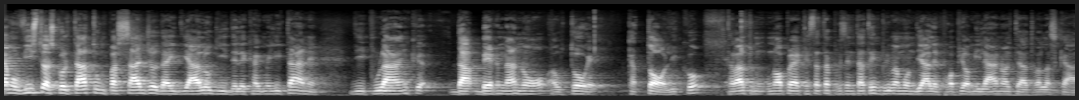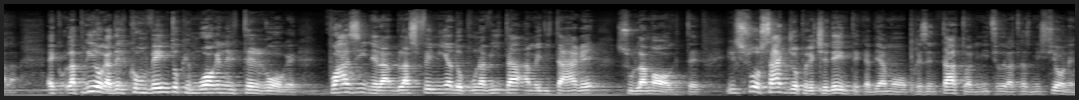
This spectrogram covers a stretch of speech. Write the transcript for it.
Abbiamo visto e ascoltato un passaggio dai dialoghi delle Carmelitane di Poulenc da Bernanot, autore cattolico, tra l'altro un'opera che è stata presentata in prima mondiale proprio a Milano al Teatro alla Scala. Ecco, la priora del convento che muore nel terrore, quasi nella blasfemia dopo una vita a meditare sulla morte il suo saggio precedente che abbiamo presentato all'inizio della trasmissione,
